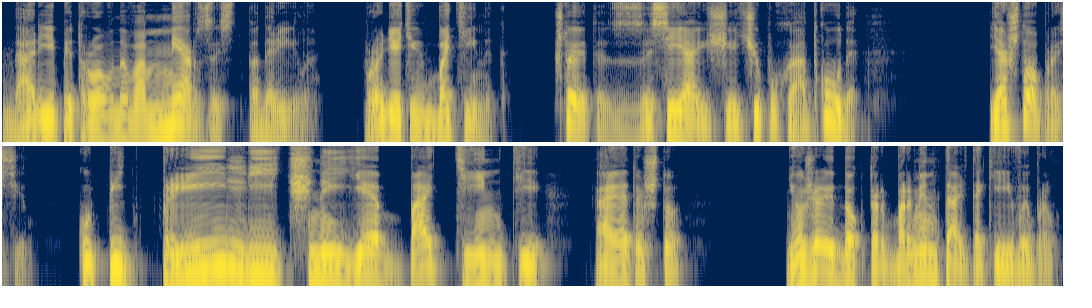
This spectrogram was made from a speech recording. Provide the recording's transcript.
«Дарья Петровна вам мерзость подарила, вроде этих ботинок. Что это за сияющая чепуха? Откуда? Я что просил? купить приличные ботинки. А это что? Неужели доктор Барменталь такие выбрал?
